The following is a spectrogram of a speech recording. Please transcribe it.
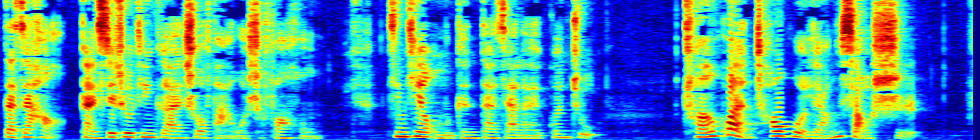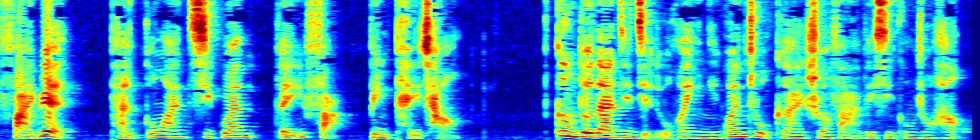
大家好，感谢收听个案说法，我是方红。今天我们跟大家来关注传唤超过两小时，法院判公安机关违法并赔偿。更多的案件解读，欢迎您关注“个案说法”微信公众号。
